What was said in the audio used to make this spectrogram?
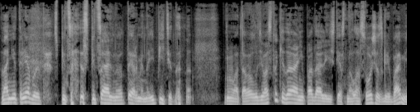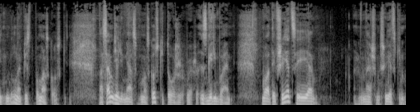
Она не требует специ- специального термина, эпитета. Вот. А во Владивостоке, да, они подали, естественно, лосося с грибами. Это было написано по-московски. На самом деле мясо по-московски тоже с грибами. Вот. И в Швеции я нашим шведским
